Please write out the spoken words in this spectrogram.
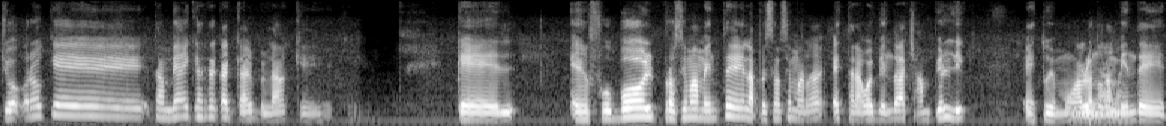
yo creo que también hay que recalcar, ¿verdad? Que, que, el, fútbol próximamente, en la próxima semana, estará volviendo a la Champions League. Estuvimos hablando también de,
